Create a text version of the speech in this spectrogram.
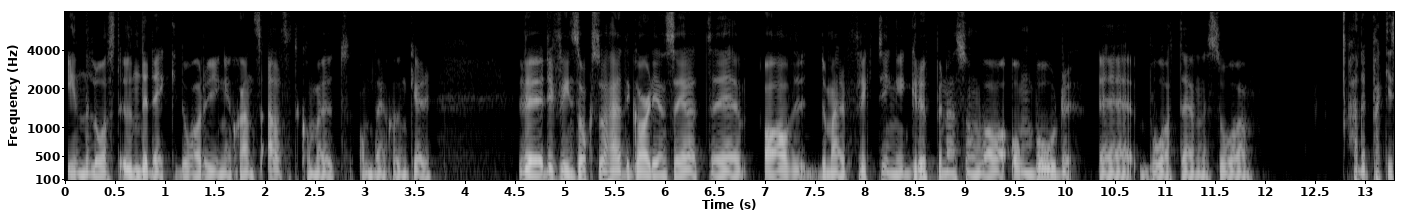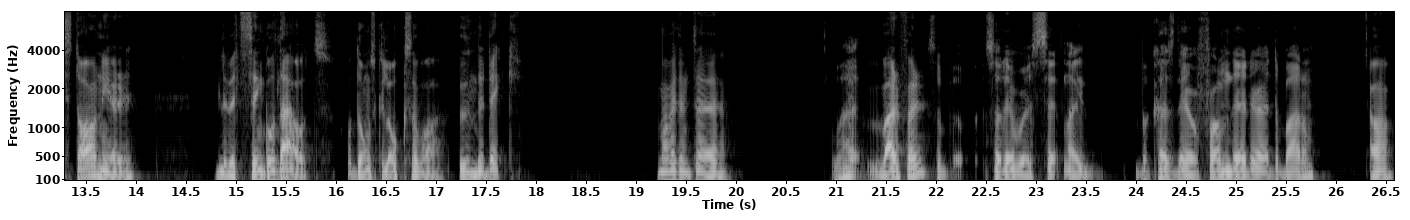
inlåst under däck, då har du ju ingen chans alls att komma ut om den sjunker. Det, det finns också här, The Guardian säger att eh, av de här flyktinggrupperna som var ombord eh, båten så hade pakistanier blivit singled out och de skulle också vara under däck. Man vet inte What? varför. So so they were sit like because they were from there, they're at the bottom. Ja,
